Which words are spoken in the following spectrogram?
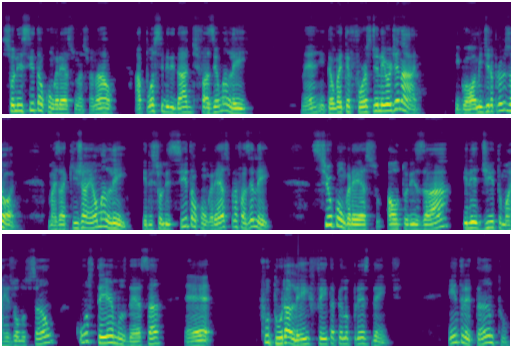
solicita ao Congresso Nacional a possibilidade de fazer uma lei, né? Então vai ter força de lei ordinária, igual a medida provisória. Mas aqui já é uma lei. Ele solicita ao Congresso para fazer lei. Se o Congresso autorizar, ele edita uma resolução com os termos dessa é, futura lei feita pelo presidente. Entretanto,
